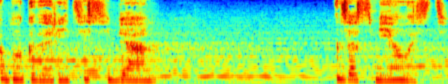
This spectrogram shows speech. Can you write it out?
Поблагодарите себя за смелость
